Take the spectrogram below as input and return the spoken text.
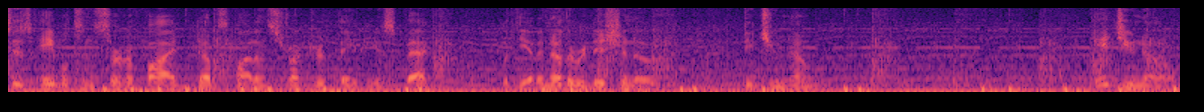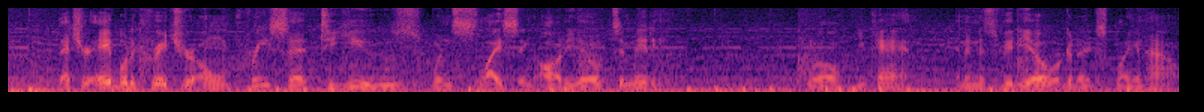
This is Ableton certified dubspot instructor Thavius Beck with yet another edition of Did You Know? Did you know that you're able to create your own preset to use when slicing audio to MIDI? Well, you can, and in this video we're going to explain how.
